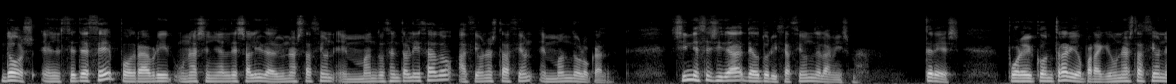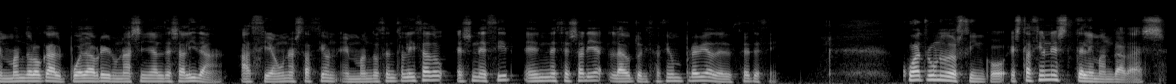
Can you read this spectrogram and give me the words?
2. El CTC podrá abrir una señal de salida de una estación en mando centralizado hacia una estación en mando local, sin necesidad de autorización de la misma. 3. Por el contrario, para que una estación en mando local pueda abrir una señal de salida hacia una estación en mando centralizado, es, decir, es necesaria la autorización previa del CTC. 4125. Estaciones telemandadas.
